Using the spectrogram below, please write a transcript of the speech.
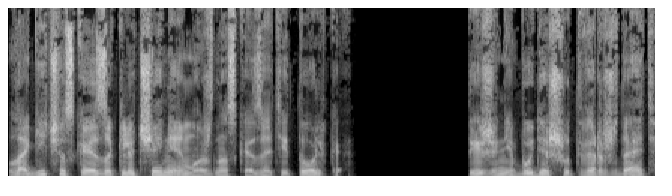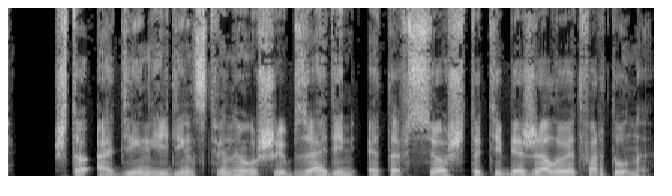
Логическое заключение, можно сказать, и только. Ты же не будешь утверждать, что один единственный ушиб за день — это все, что тебе жалует фортуна.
